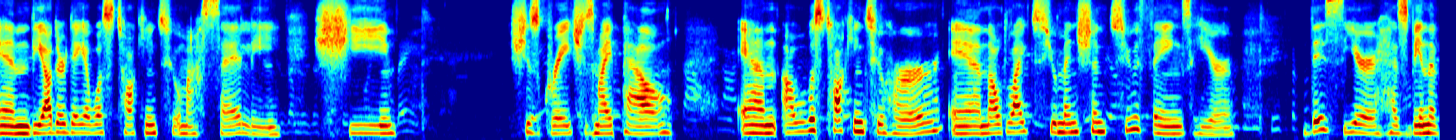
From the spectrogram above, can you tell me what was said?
And the other day I was talking to Marceli. She, she's great, she's my pal. And I was talking to her and I would like to mention two things here. This year has been a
